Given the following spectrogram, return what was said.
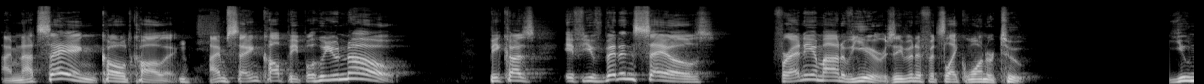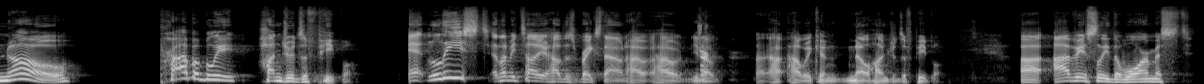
I'm not saying cold calling. Hmm. I'm saying call people who you know. Because if you've been in sales for any amount of years, even if it's like one or two, you know probably hundreds of people. At least, and let me tell you how this breaks down, how, how you sure. know, how, how, we can know hundreds of people. Uh, obviously, the warmest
